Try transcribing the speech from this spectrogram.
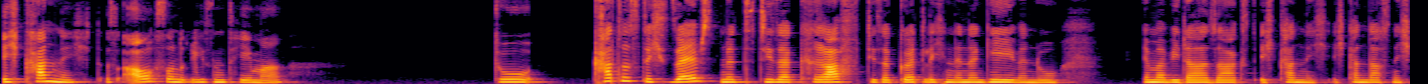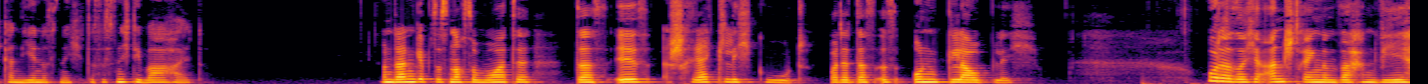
Ich kann nicht, ist auch so ein Riesenthema. Du cuttest dich selbst mit dieser Kraft, dieser göttlichen Energie, wenn du immer wieder sagst, ich kann nicht, ich kann das nicht, ich kann jenes nicht. Das ist nicht die Wahrheit. Und dann gibt es noch so Worte, das ist schrecklich gut oder das ist unglaublich. Oder solche anstrengenden Sachen wie,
